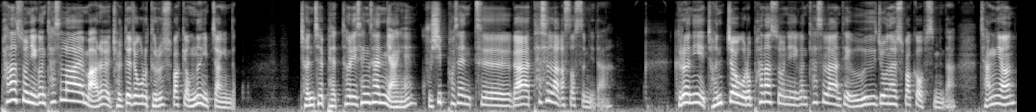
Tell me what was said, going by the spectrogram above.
파나소닉은 테슬라의 말을 절대적으로 들을 수밖에 없는 입장입니다. 전체 배터리 생산량의 90%가 테슬라가 썼습니다. 그러니 전적으로 파나소닉은 테슬라한테 의존할 수밖에 없습니다. 작년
